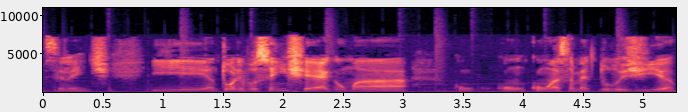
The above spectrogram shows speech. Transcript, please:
Excelente. E Antônio, você enxerga uma com, com, com, essa metodologia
